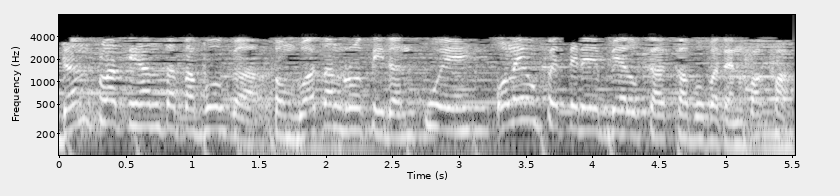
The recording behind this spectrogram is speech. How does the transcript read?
dan pelatihan tata boga pembuatan roti dan kue oleh UPTD BLK Kabupaten Fakfak.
